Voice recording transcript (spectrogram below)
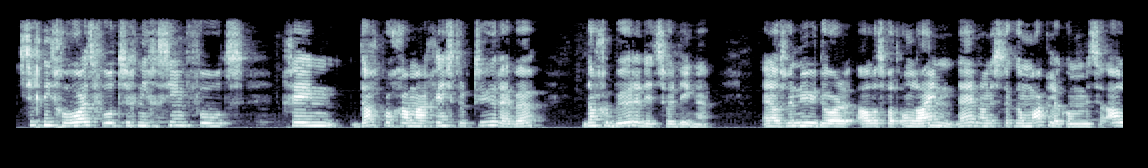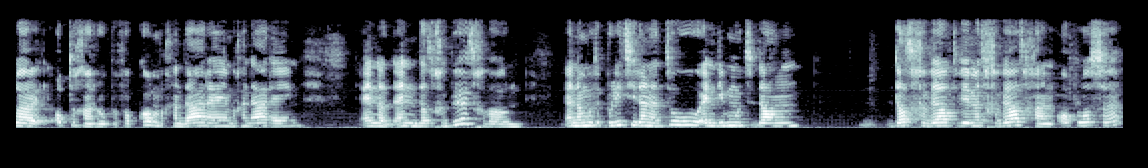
zich niet gehoord voelt, zich niet gezien voelt, geen dagprogramma, geen structuur hebben, dan gebeuren dit soort dingen. En als we nu door alles wat online, hè, dan is het ook heel makkelijk om met z'n allen op te gaan roepen van kom, we gaan daarheen, we gaan daarheen. En dat, en dat gebeurt gewoon. En dan moet de politie daar naartoe en die moet dan dat geweld weer met geweld gaan oplossen.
